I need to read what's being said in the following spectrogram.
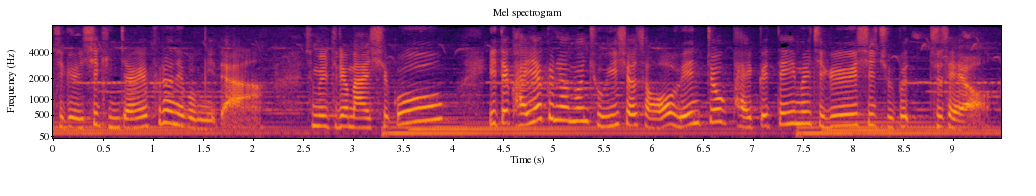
지그시 긴장을 풀어내 봅니다. 숨을 들여 마시고 이때 관략근을 한번 조이셔서 왼쪽 발끝에 힘을 지그시 주, 주세요.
